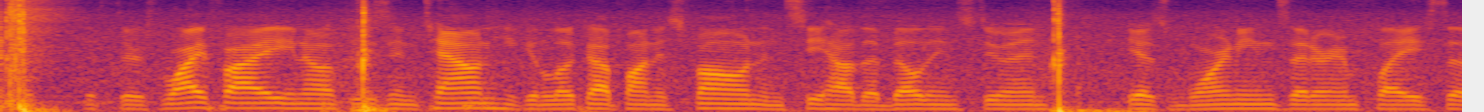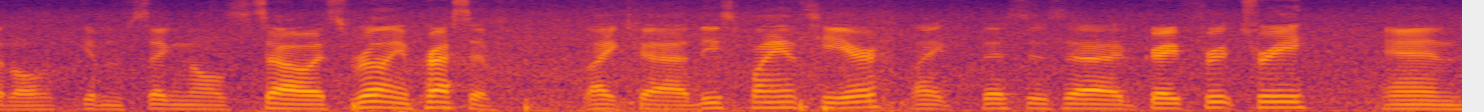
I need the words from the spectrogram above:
If there's Wi-Fi, you know, if he's in town, he can look up on his phone and see how the building's doing. He has warnings that are in place that'll give him signals. So it's really impressive. Like uh, these plants here, like this is a grapefruit tree and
